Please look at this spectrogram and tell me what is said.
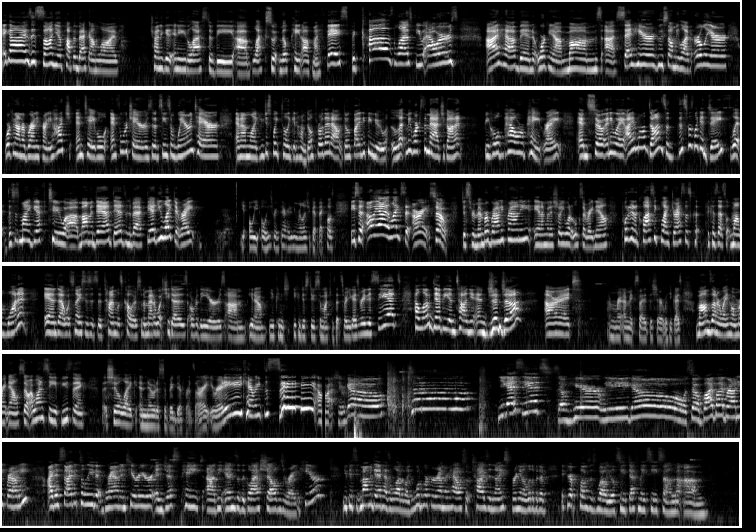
Hey guys, it's Sonia popping back on live. Trying to get any last of the uh, black soot milk paint off my face because last few hours I have been working on mom's uh, set here, who saw me live earlier, working on her brownie frowny hutch and table and four chairs that have seen some wear and tear. And I'm like, you just wait till I get home. Don't throw that out. Don't buy anything new. Let me work some magic on it behold power paint, right? And so anyway, I am all done. So this was like a day flip. This is my gift to uh, mom and dad. Dad's in the back. Dad, you liked it, right? Yeah, oh, he, oh, he's right there. I didn't even realize you got that close. He said, oh yeah, I likes it. All right, so just remember Brownie Frowny, and I'm going to show you what it looks like right now. Put it in a classic black dress because that's what mom wanted. And uh, what's nice is it's a timeless color, so no matter what she does over the years, um, you know, you can you can just do so much with it. So are you guys ready to see it? Hello, Debbie and Tanya and Ginger. All right, I'm, I'm excited to share it with you guys. Mom's on her way home right now, so I want to see if you think that she'll like and notice a big difference. All right, you ready? Can't wait to see. Oh, watch, here we go. Ta-da! Can you guys see it? So here we go. So bye-bye Brownie Frowny. I decided to leave it brown interior and just paint uh, the ends of the glass shelves right here. You can see mom and dad has a lot of like woodwork around their house, so it ties in nice, bringing a little bit of, if you're up close as well, you'll see definitely see some, um,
